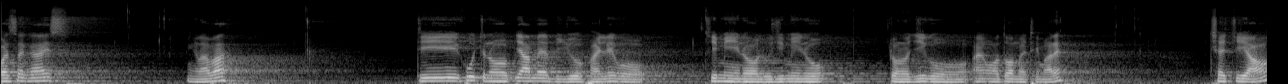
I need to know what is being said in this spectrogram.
What's up guys မင်္ဂလာပါဒီအခုကျွန်တော်ပြမဲ့ဗီဒီယိုဖိုင်လေးကိုချင်းမင်းတို့လူကြီးမင်းတို့တော်တော်ကြီးကိုအံ့ဩတော့မယ်ထင်ပါတယ်ချက်ကြည့်အောင်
